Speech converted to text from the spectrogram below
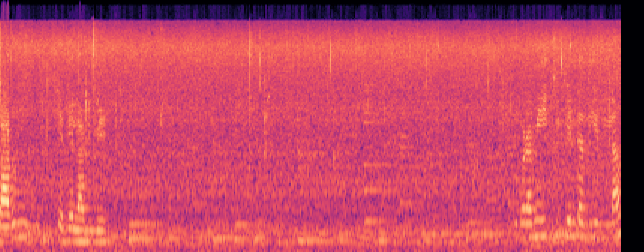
দারুণ খেতে লাগবে। এবার আমি এই চিকেনটা দিয়ে দিলাম।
